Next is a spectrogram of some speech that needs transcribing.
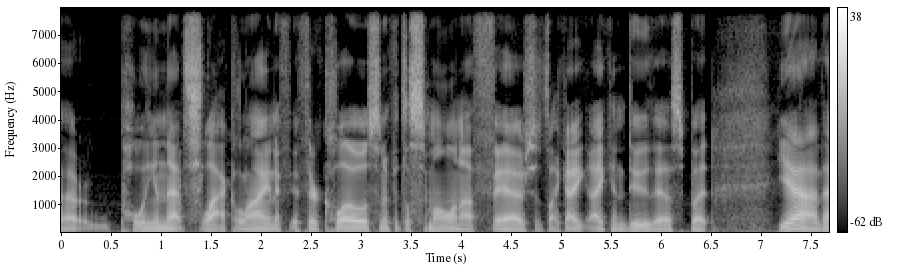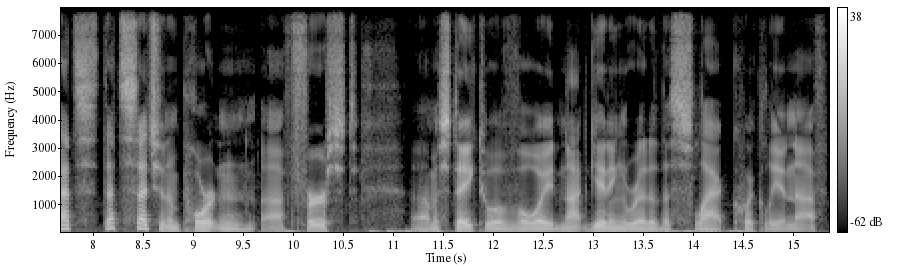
uh, pulling in that slack line if, if they're close and if it's a small enough fish. It's like I, I can do this, but yeah, that's that's such an important uh, first uh, mistake to avoid, not getting rid of the slack quickly enough.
